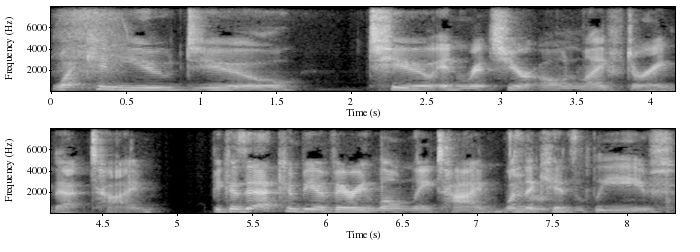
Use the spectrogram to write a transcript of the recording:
What can you do to enrich your own life during that time because that can be a very lonely time when sure. the kids leave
